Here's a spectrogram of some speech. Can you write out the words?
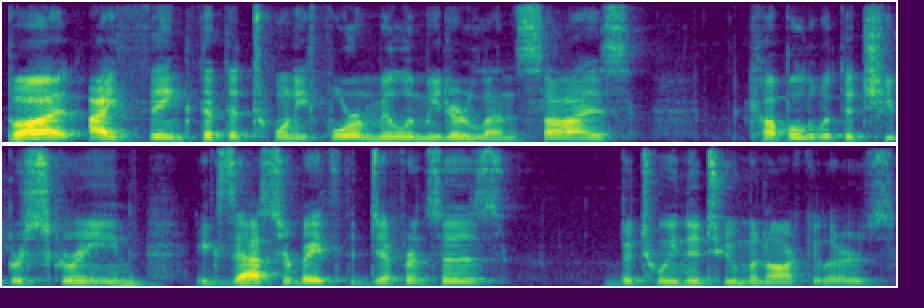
but I think that the 24 millimeter lens size, coupled with the cheaper screen, exacerbates the differences between the two monoculars.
